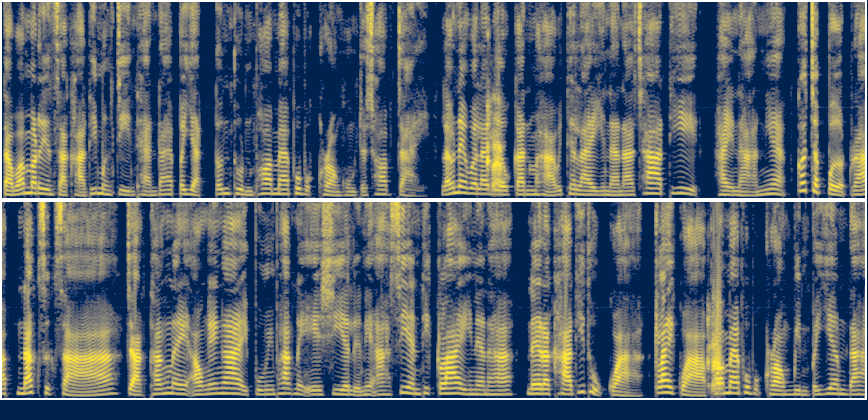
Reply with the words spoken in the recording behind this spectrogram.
แต่ว่ามาเรียนสาขาที่เมืองจีนแทนได้ประหยัดต้นทุนพ่อแม่ผู้ปกครองคงจะชอบใจ แล้วในเวลาเดียวกันมหาวิทยาลัยนานาชาติที่ไหหนานเนี่ยก็จะเปิดรับนักศึกษาจากทั้งในเอาง่ายๆ ภูมิภาคในเอเชีย หรือในอาเซียนที่ใกล้เนี่ยนะคะในราคาที่ถูกกว่า ใกล้กว่าพ่อแม่ผู้ปกครองบินไปเยี่ยมได้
